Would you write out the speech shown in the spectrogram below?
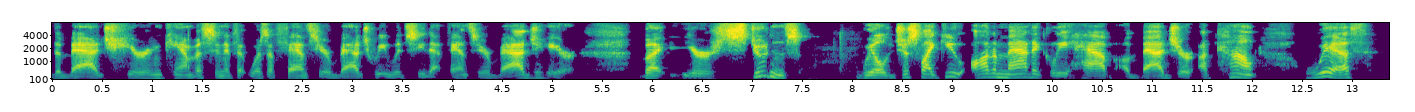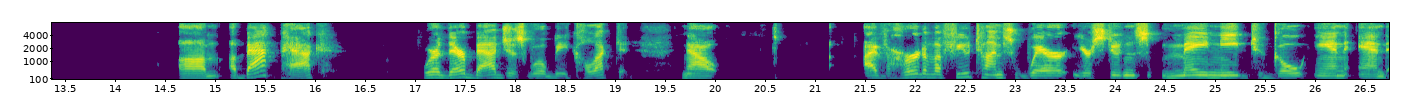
the badge here in Canvas. And if it was a fancier badge, we would see that fancier badge here. But your students will, just like you, automatically have a Badgr account with um, a backpack where their badges will be collected. Now, I've heard of a few times where your students may need to go in and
